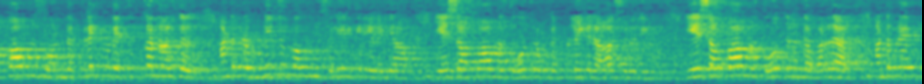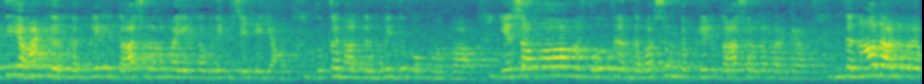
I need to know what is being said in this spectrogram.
அப்பா உங்களுக்கு அந்த பிள்ளைகளுடைய துக்க நாட்கள் ஆண்டவரை முடிந்து போகும்னு சொல்லியிருக்கிறீர்கள் ஐயா. ஏசப்பா உங்கள் தோத்திரம் உங்க பிள்ளைகளை ஆசிரியர் ஏசப்பா உங்கள் தோத்திரம் இந்த வர்ற ஆண்டவரை புதிய ஆண்டு உங்க பிள்ளைகளுக்கு ஆசீர்வாதமாக இருக்க உதவி செய்யா துக்க நாட்கள் முடிந்து போகும் அப்பா. ஏசப்பா உங்கள் தோத்துற இந்த வருஷம் இந்த பிள்ளைகளுக்கு ஆசீர்வாதமாக இருக்க? இந்த நாள் ஆண்டவரை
